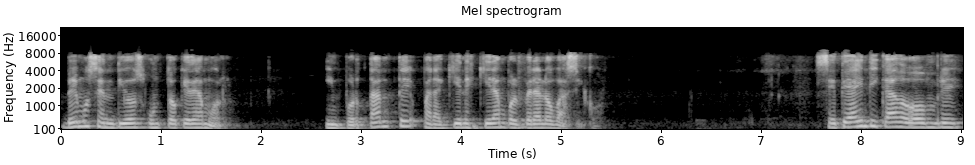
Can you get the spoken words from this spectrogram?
vemos en Dios un toque de amor, importante para quienes quieran volver a lo básico. Se te ha indicado, hombre,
